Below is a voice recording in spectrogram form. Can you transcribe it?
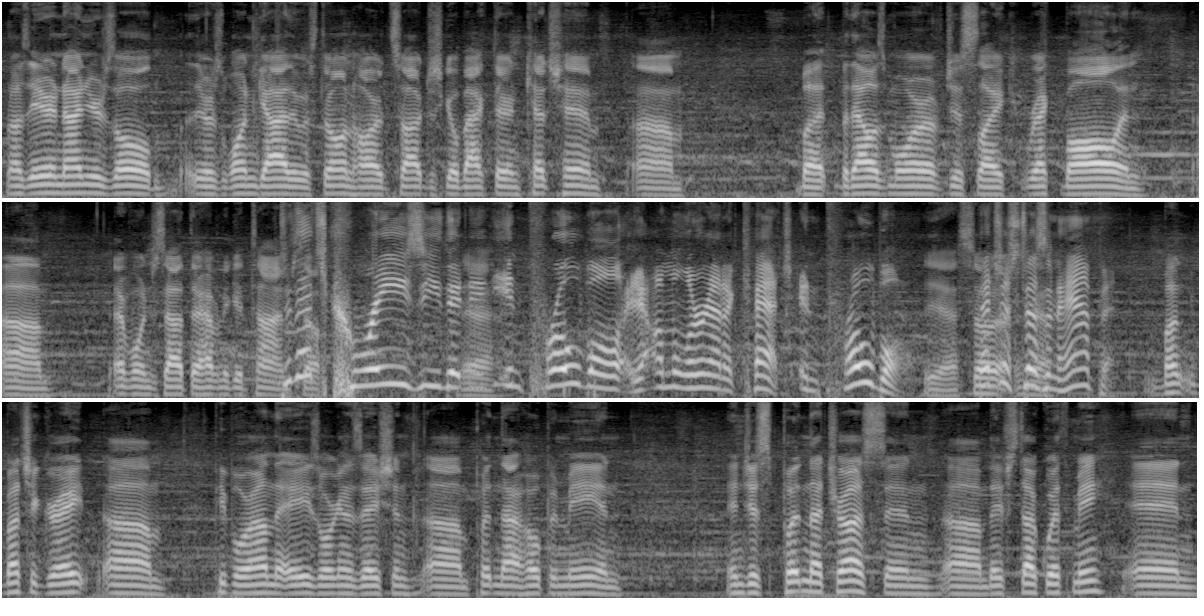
when I was eight or nine years old, there was one guy that was throwing hard, so I'd just go back there and catch him. Um, but but that was more of just like rec ball and um, everyone just out there having a good time. Dude, so, that's crazy that Yeah. in, in pro ball, I'm gonna learn how to catch in pro ball. yeah, so that just doesn't happen. bun- bunch of great um, people around the A's organization, um, putting that hope in me and and just putting that trust. And um, they've stuck with me. And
